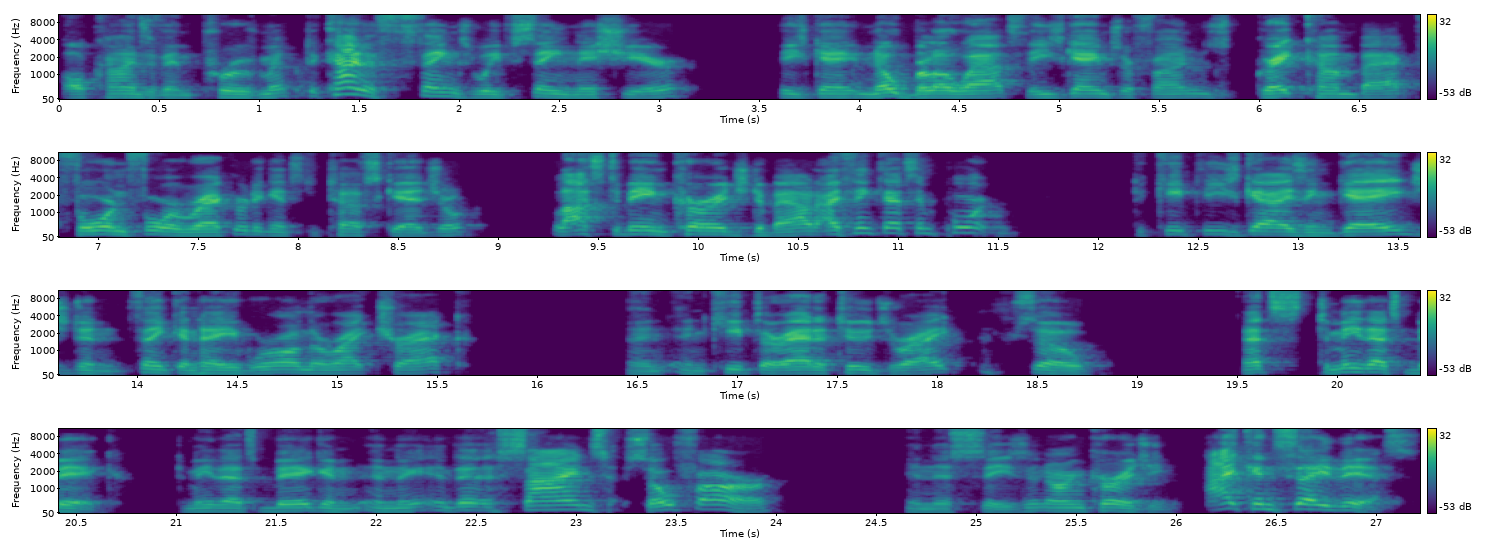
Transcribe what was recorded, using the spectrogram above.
all kinds of improvement, the kind of things we've seen this year. These games, no blowouts. These games are fun. Great comeback, four and four record against a tough schedule. Lots to be encouraged about. I think that's important to keep these guys engaged and thinking, hey, we're on the right track and, and keep their attitudes right. So that's to me, that's big. To me, that's big. And, and the, the signs so far in this season are encouraging. I can say this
